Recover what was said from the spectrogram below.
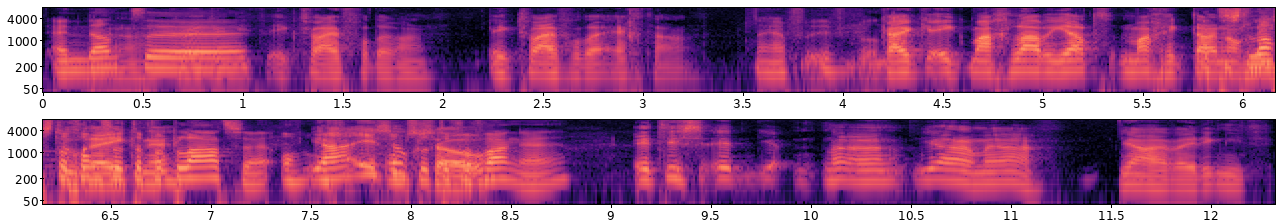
En dat... Ja, ik, weet het eh, niet. ik twijfel eraan. Ik twijfel daar echt aan. nou ja, Kijk, ik mag Labiat, mag ik daar het nog is lastig niet om ze te verplaatsen. Of, Ja, is om ook ze zo. te vervangen. Hè? Het is, het- ja, nou, ja, maar ja. Ja, weet ik niet.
